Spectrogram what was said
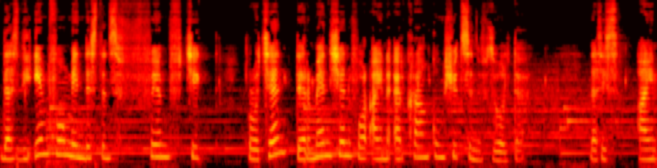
dass die Impfung mindestens 50 Prozent der Menschen vor einer Erkrankung schützen sollte. Das ist ein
